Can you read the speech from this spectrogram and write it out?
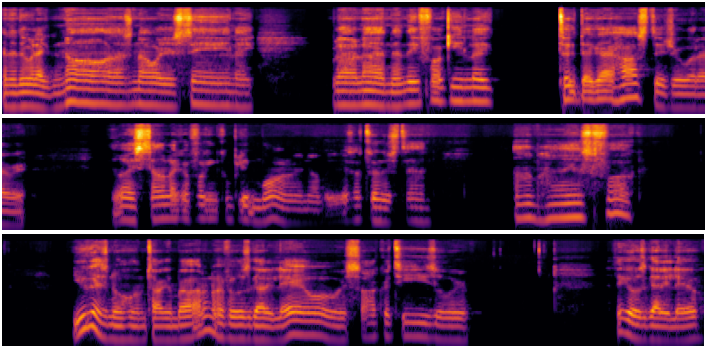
and then they were like no that's not what you're saying like blah blah and then they fucking like took that guy hostage or whatever. You know i sound like a fucking complete moron right now but you guys have to understand i'm high as fuck you guys know who i'm talking about i don't know if it was galileo or socrates or i think it was galileo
